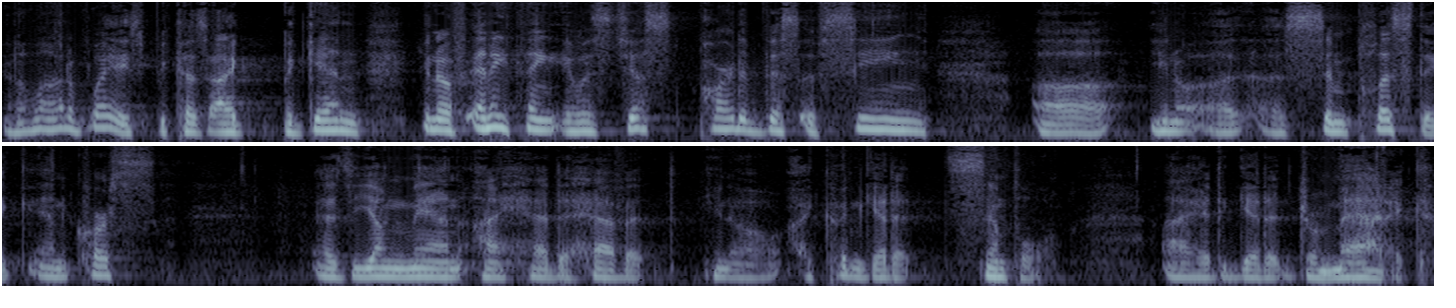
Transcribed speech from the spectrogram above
in a lot of ways because I began, you know, if anything, it was just part of this of seeing, uh, you know, a, a simplistic, and of course, as a young man, I had to have it, you know, I couldn't get it simple. I had to get it dramatic,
